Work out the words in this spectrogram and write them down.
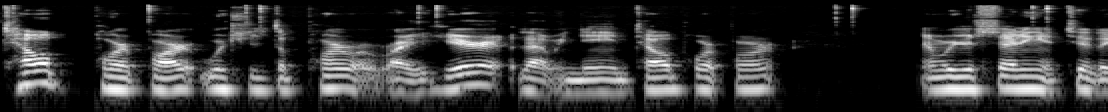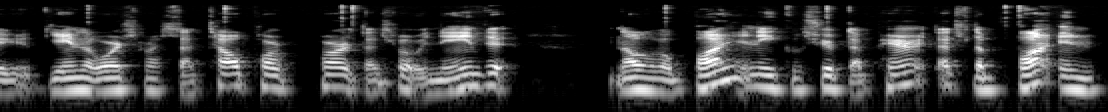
Teleport part, which is the part right here that we named teleport part and we're just setting it to the game that works us. That teleport part, that's what we named it. no the button equals script the parent. That's the button.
